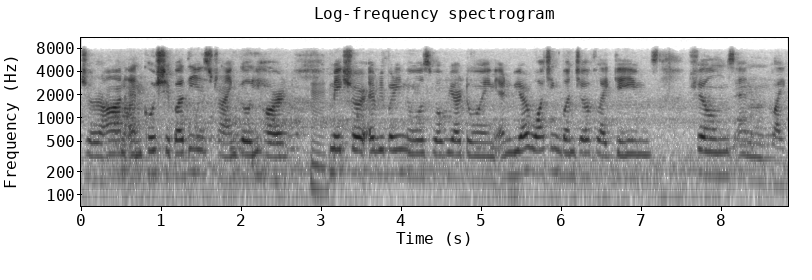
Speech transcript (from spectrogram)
Zoran and Coach Shibadi is trying really hard. Make sure everybody knows what we are doing, and we are watching bunch of like games, films, and like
